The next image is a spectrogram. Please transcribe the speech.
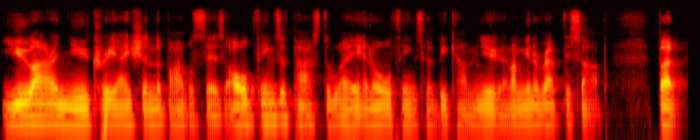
you are a new creation, the Bible says. Old things have passed away and all things have become new. And I'm going to wrap this up. But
